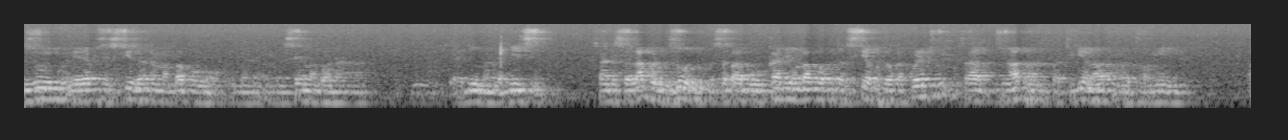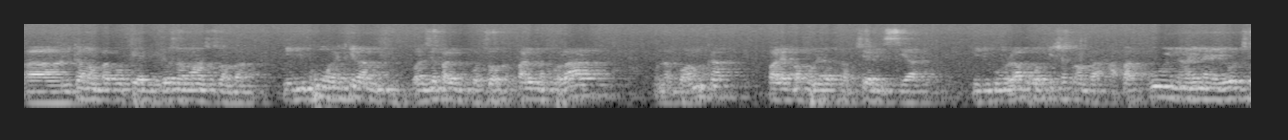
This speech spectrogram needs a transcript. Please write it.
vizuri kuendelea kusisitiza kama ambavyo umesema bwana eh, Juma Ndagisi. Asante, swali lako ni zuri kwa sababu kadri ambapo tutasikia kutoka kwetu, sababu tuna watu wanatufuatilia na watu wanatuamini. Ah, ni kama ambavyo pia nieleza mwanzo kwamba ni jukumu la kila mtu kuanzia pale unapotoka, pale unapolala, unapoamka, pale ambapo unaenda kutafutia riziki yako. Ni jukumu lako kuhakikisha kwamba hapakui na aina yoyote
